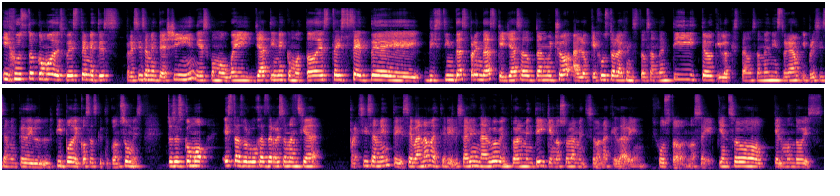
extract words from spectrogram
Y justo como después te metes precisamente a Shein y es como, güey, ya tiene como todo este set de distintas prendas que ya se adoptan mucho a lo que justo la gente está usando en TikTok y lo que está usando en Instagram y precisamente del tipo de cosas que tú consumes. Entonces como estas burbujas de resonancia precisamente se van a materializar en algo eventualmente y que no solamente se van a quedar en justo, no sé, pienso que el mundo es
